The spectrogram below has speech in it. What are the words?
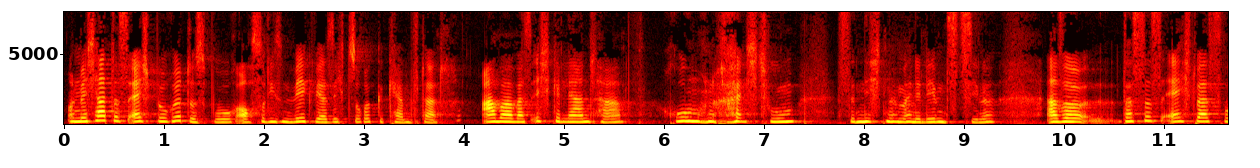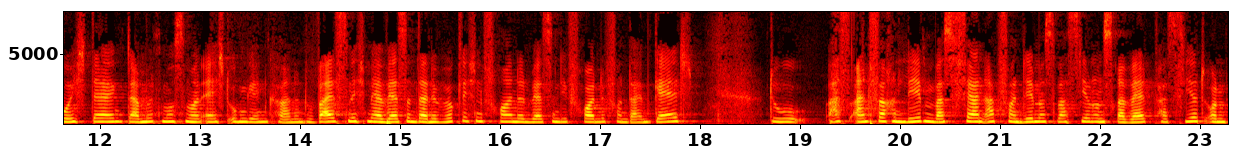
Und mich hat das echt berührt, das Buch, auch so diesen Weg, wie er sich zurückgekämpft hat. Aber was ich gelernt habe, Ruhm und Reichtum sind nicht mehr meine Lebensziele. Also das ist echt was, wo ich denke, damit muss man echt umgehen können. Du weißt nicht mehr, wer sind deine wirklichen Freunde und wer sind die Freunde von deinem Geld. Du hast einfach ein Leben, was fernab von dem ist, was hier in unserer Welt passiert. Und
